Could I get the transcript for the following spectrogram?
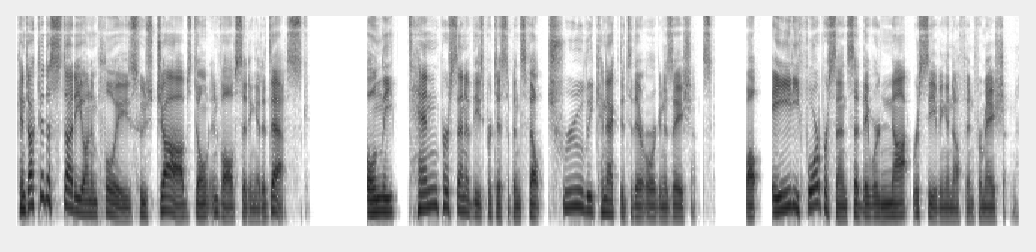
conducted a study on employees whose jobs don't involve sitting at a desk. Only 10% of these participants felt truly connected to their organizations, while 84% said they were not receiving enough information.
